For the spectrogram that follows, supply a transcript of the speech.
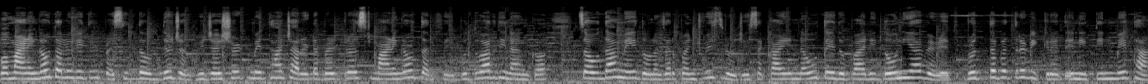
व माणगाव तालुक्यातील प्रसिद्ध उद्योजक विजयशेठ मेथा चॅरिटेबल ट्रस्ट माणगावतर्फे बुधवार दिनांक चौदा मे दोन हजार पंचवीस रोजी सकाळी नऊ ते दुपारी दोन या वेळेत वृत्तपत्र विक्रेते नितीन मेथा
